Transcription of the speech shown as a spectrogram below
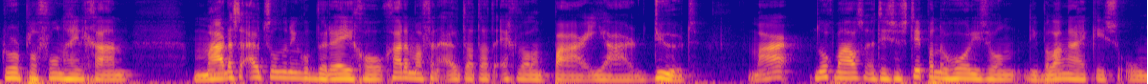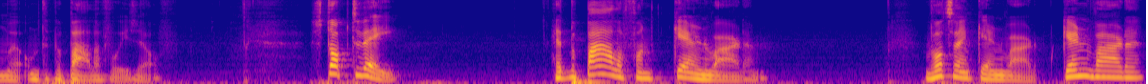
door het plafond heen gaan. Maar dat is uitzondering op de regel. Ga er maar vanuit dat dat echt wel een paar jaar duurt. Maar nogmaals, het is een stip aan de horizon die belangrijk is om, om te bepalen voor jezelf. Stap 2. Het bepalen van kernwaarden. Wat zijn kernwaarden? Kernwaarden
